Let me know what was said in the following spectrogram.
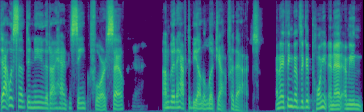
that was something new that I hadn't seen before. So Yeah. I'm going to have to be on the lookout for that. And I think that's a good point. And I, I mean,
